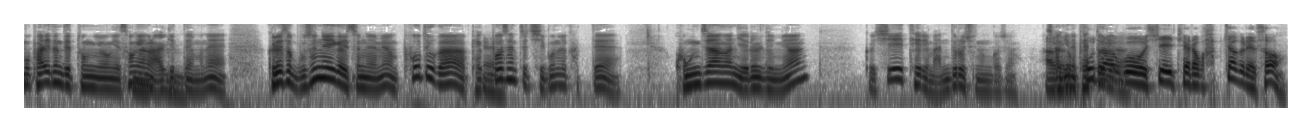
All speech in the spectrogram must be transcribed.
뭐 바이든 대통령의 성향을 음, 알기 음. 때문에 그래서 무슨 얘기가 있었냐면 포드가 100% 예. 지분을 갖대 공장은 예를 들면 그 CATL이 만들어 주는 거죠. 아, 자기네 포드하고 CATL하고 합작을 해서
